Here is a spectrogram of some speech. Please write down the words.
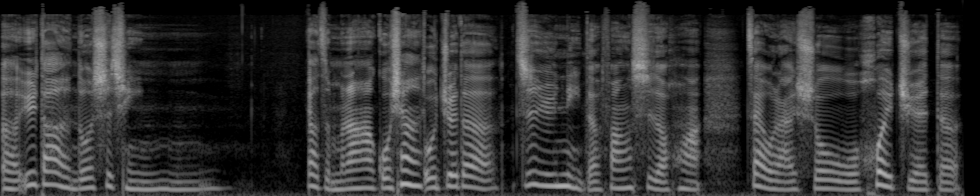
呃，遇到很多事情。要怎么让他过？像我觉得，至于你的方式的话，在我来说，我会觉得，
